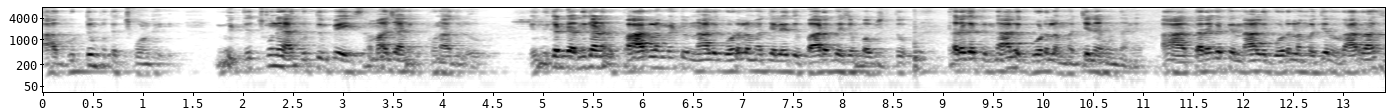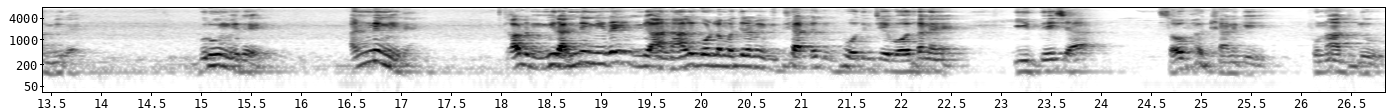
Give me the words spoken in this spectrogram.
ఆ గుర్తింపు తెచ్చుకోండి. మీరు తెచ్చుకునే ఆ గుర్తింపే ఈ సమాజానికి పునాదులు. ఎందుకంటే అందుకని పార్లమెంటు నాలుగు గోడల మధ్య లేదు భారతదేశం భవిష్యత్తు. తరగతి నాలుగు గోడల మధ్యనే ఉందని. ఆ తరగతి నాలుగు గోడల మధ్య రారాజు మీరే. గురువు మీరే. అన్నీ మీరే. కాబట్టి మీరు అన్ని మీరే మీ ఆ నాలుగు గోడల మధ్యన మీ విద్యార్థులకు బోధించే బోధనే ఈ దేశ సౌభాగ్యానికి పునాదులు.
